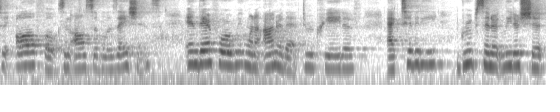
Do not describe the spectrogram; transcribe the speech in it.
to all folks and all civilizations. And therefore, we want to honor that through creative activity, group centered leadership,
